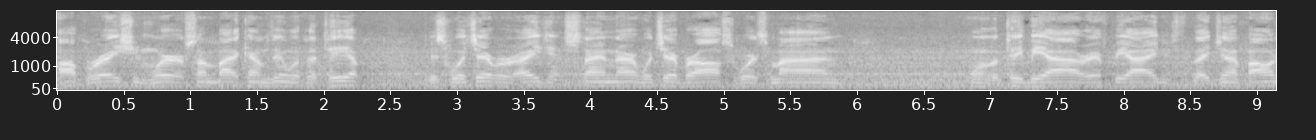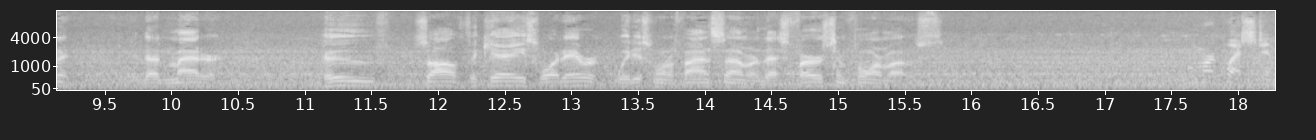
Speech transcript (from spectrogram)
operation where if somebody comes in with a tip, just whichever agent standing there, whichever officer, whether it's mine, one of the TBI or FBI agents, they jump on it. It doesn't matter who solves the case, whatever. We just want to find Summer. That's first and foremost. One more question.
